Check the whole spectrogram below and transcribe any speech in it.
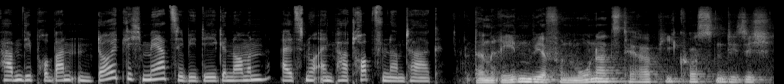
haben die Probanden deutlich mehr CBD genommen als nur ein paar Tropfen am Tag. Dann reden wir von Monatstherapiekosten, die sich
